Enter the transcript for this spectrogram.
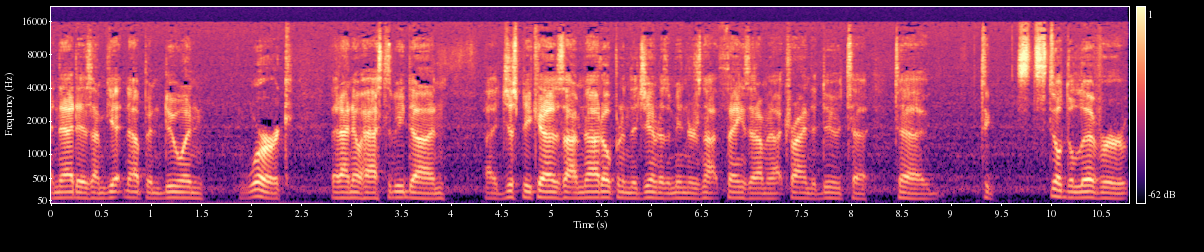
and that is I'm getting up and doing work that I know has to be done. Uh, just because I'm not opening the gym doesn't mean there's not things that I'm not trying to do to to to still deliver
